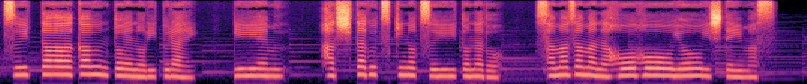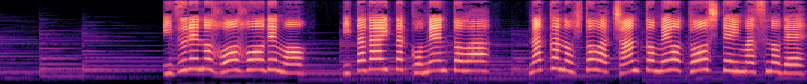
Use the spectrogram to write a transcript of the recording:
Twitter アカウントへのリプライ、DM、ハッシュタグ付きのツイートなど、様々な方法を用意しています。いずれの方法でも、いただいたコメントは、中の人はちゃんと目を通していますので、遠慮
